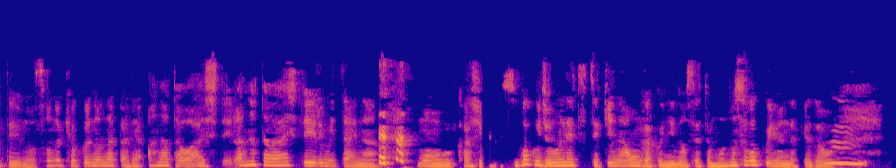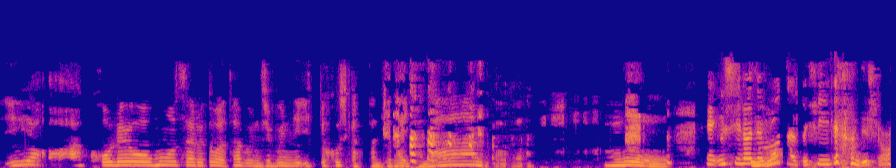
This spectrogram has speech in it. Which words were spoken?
なんていうの、その曲の中で、あなたを愛している、あなたを愛しているみたいな、もう歌詞、すごく情熱的な音楽に乗せて、ものすごく言うんだけど、うん、いやー、これをモーツァルトは多分自分に言ってほしかったんじゃないかな、みたいな。もう。え、後ろでモーツァルト弾いてたんでしょ？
